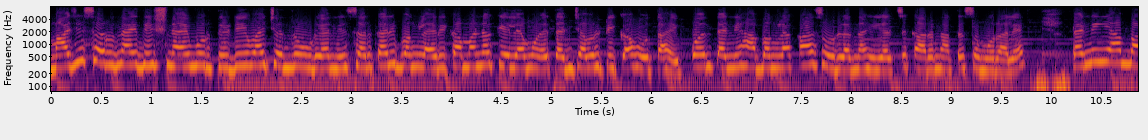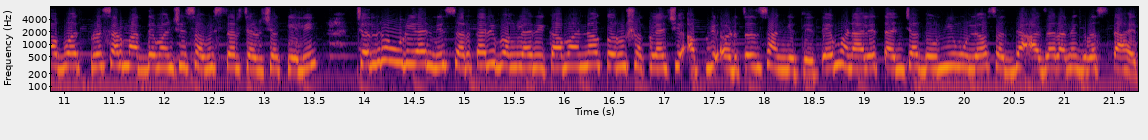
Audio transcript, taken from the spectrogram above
माजी सरन्यायाधीश न्यायमूर्ती डी वाय चंद्रचूड यांनी सरकारी बंगला रिकामा न केल्यामुळे त्यांच्यावर टीका होत आहे. पण त्यांनी हा बंगला का सोडला नाही याचे कारण आता समोर आले. त्यांनी याबाबत प्रसार माध्यमांशी सविस्तर चर्चा केली. चंद्रचूड यांनी सरकारी बंगला रिकामा न करू शकल्याची आपली अडचण सांगितली. ते म्हणाले त्यांच्या दोन्ही मुलं सध्या आजाराने ग्रस्त आहेत.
